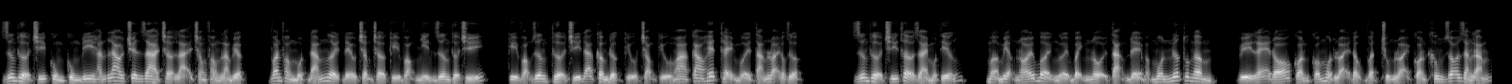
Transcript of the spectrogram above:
Dương thừa trí cùng cùng đi hắn lao chuyên gia trở lại trong phòng làm việc, văn phòng một đám người đều chậm chờ kỳ vọng nhìn dương thừa trí kỳ vọng dương thừa trí đã cầm được cựu trọng cựu hoa cao hết thể mười tám loại độc dược dương thừa chí thở dài một tiếng, mở miệng nói bởi người bệnh nội tạng để bạc môn nước thuốc ngâm, vì lẽ đó còn có một loại độc vật chủng loại còn không rõ ràng lắm,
